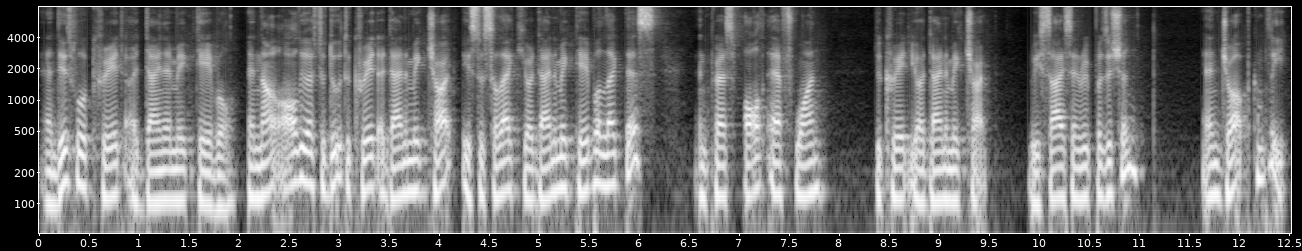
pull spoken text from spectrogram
and this will create a dynamic table. And now all you have to do to create a dynamic chart is to select your dynamic table like this and press Alt F1 to create your dynamic chart. Resize and reposition and job complete.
